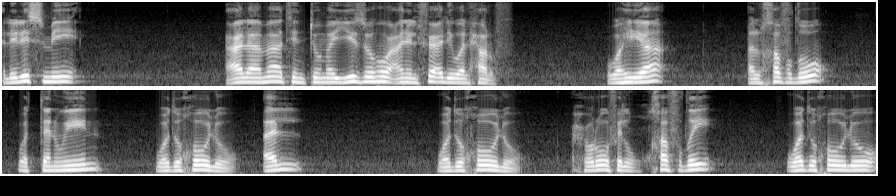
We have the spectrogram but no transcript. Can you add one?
للاسم علامات تميزه عن الفعل والحرف وهي الخفض والتنوين ودخول ال ودخول حروف الخفض ودخول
